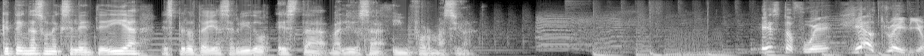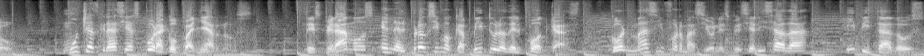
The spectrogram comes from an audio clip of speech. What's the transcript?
Que tengas un excelente día, espero te haya servido esta valiosa información. Esto fue Health Radio. Muchas gracias por acompañarnos. Te esperamos en el próximo capítulo del podcast, con más información especializada invitados,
